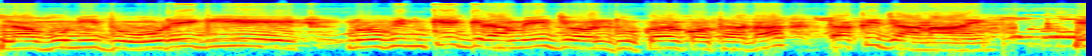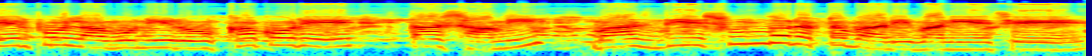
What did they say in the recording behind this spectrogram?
লাবণী দৌড়ে গিয়ে নবীনকে গ্রামে জল ঢোকার কথাটা তাকে জানায়। এরপর লাবণী রক্ষা করে তার স্বামী বাঁশ দিয়ে সুন্দর একটা বাড়ি বানিয়েছে।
